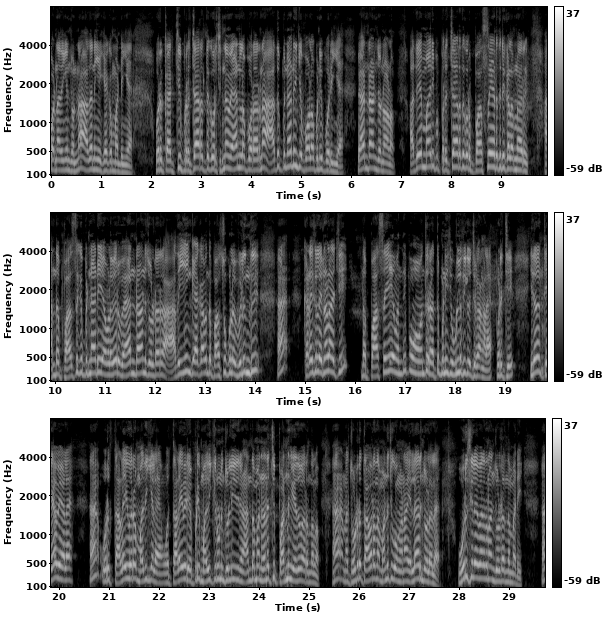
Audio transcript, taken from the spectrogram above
பண்ணாதீங்கன்னு சொன்னால் அதை நீங்கள் கேட்க மாட்டீங்க. ஒரு கட்சி பிரச்சாரத்துக்கு ஒரு சின்ன வேனில் போகிறாருன்னா அது பின்னாடி நீங்கள் ஃபாலோ பண்ணி போகிறீங்க வேண்டான்னு சொன்னாலும். அதே மாதிரி இப்போ பிரச்சாரத்துக்கு ஒரு பஸ்ஸை எடுத்துகிட்டு கிளம்புனாரு. அந்த பஸ்ஸுக்கு பின்னாடி எவ்வளோ பேர் வேண்டான்னு சொல்கிறாரு அதையும் கேட்காம இந்த பஸ்ஸுக்குள்ளே விழுந்து கடைசியில் என்னால் ஆச்சு? இந்த பஸ்ஸையே வந்து இப்போ வந்து ரத்து பண்ணி உள்ள தூக்கி வச்சுருக்காங்களே பிடிச்சி. இதெல்லாம் தேவையால? ஒரு தலைவரை மதிக்கலை. ஒரு தலைவர் எப்படி மதிக்கணும்னு சொல்லி அந்த மாதிரி நினச்சி பண்ணுங்கள் எதுவாக இருந்தாலும். ஆ, நான் சொல்கிற தவறாக தான் மன்னிச்சுக்கோங்க. நான் எல்லோரும் சொல்லலை. ஒரு சில பேர் தான் நான் சொல்கிறேன் அந்த மாதிரி. ஆ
